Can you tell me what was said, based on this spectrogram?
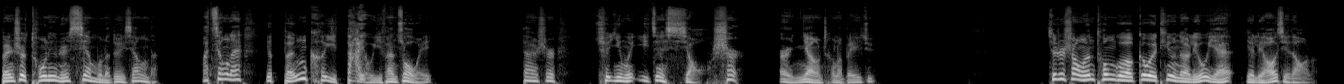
本是同龄人羡慕的对象的，啊，将来也本可以大有一番作为，但是却因为一件小事而酿成了悲剧。其实尚文通过各位听友的留言也了解到了，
